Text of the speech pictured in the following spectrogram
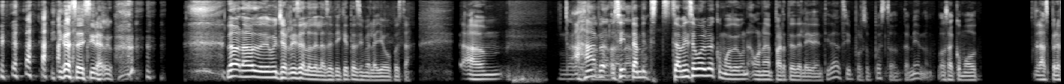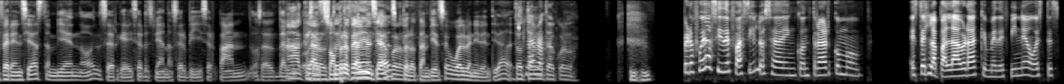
Ibas a decir algo. No, no, me dio mucha risa lo de las etiquetas y me la llevo puesta. No, ajá, pero sí, también, también se vuelve como de una, una parte de la identidad, sí, por supuesto, también. ¿no? O sea, como las preferencias también, ¿no? El ser gay, ser lesbiana, ser bi, ser pan. O sea, de- Ah, o sea, claro, son preferencias, pero también se vuelven identidades. Totalmente de acuerdo. Pero fue así de fácil, o sea, encontrar como, esta es la palabra que me define o este es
